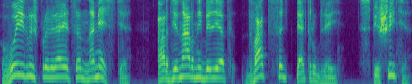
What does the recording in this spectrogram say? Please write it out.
Выигрыш проверяется на месте. Ординарный билет – 25 рублей. Спешите,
